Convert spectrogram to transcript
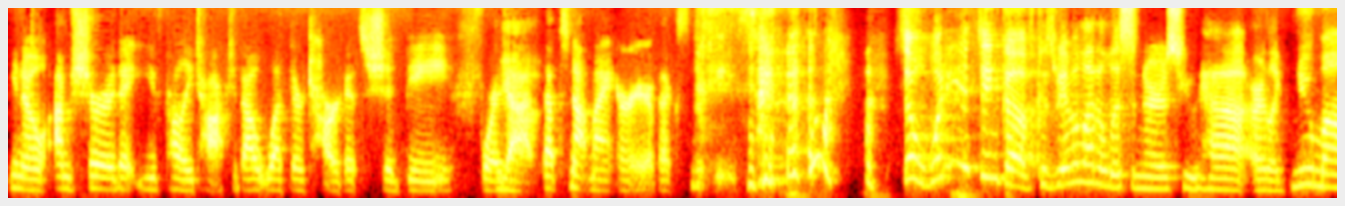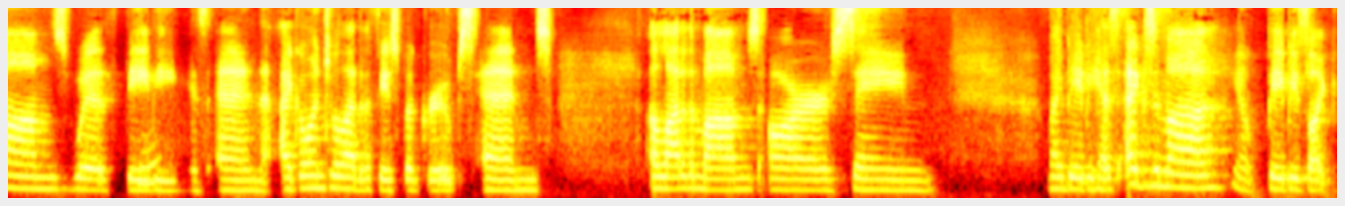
you know, I'm sure that you've probably talked about what their targets should be for yeah. that. That's not my area of expertise. so, what do you think of? Because we have a lot of listeners who have, are like new moms with mm-hmm. babies, mm-hmm. and I go into a lot of the Facebook groups, and a lot of the moms are saying, my baby has eczema, you know, baby's like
